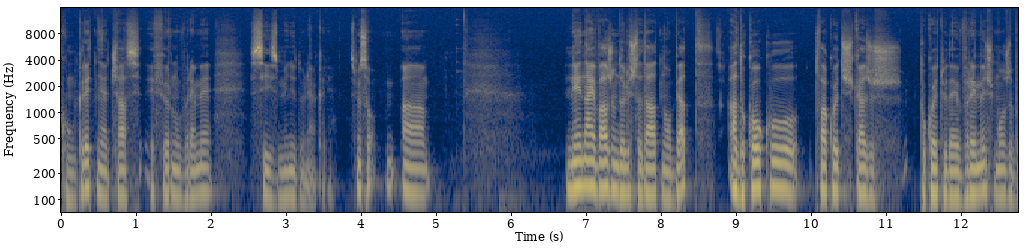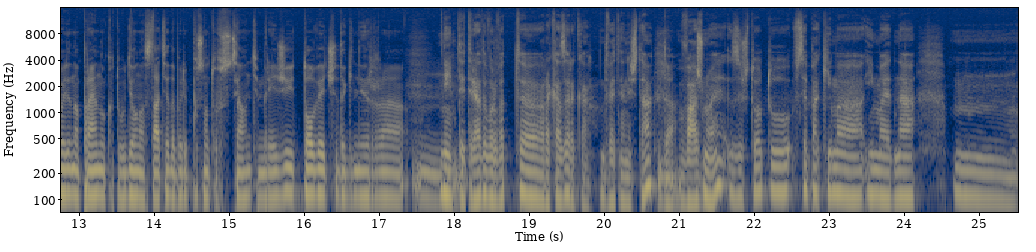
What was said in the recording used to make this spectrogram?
конкретния час ефирно време се измени до някъде? В смисъл, а, не е най-важно дали ще дават на обяд, а доколко това, което ще кажеш по което и да е време, ще може да бъде направено като отделна статия, да бъде пуснато в социалните мрежи и то вече да генерира... Не, те трябва да върват а, ръка за ръка, двете неща. Да. Важно е, защото все пак има, има една. М-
